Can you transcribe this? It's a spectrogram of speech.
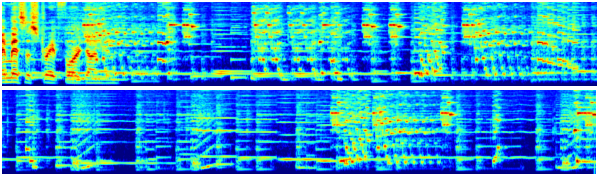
I miss a straightforward dungeon. Hmm?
